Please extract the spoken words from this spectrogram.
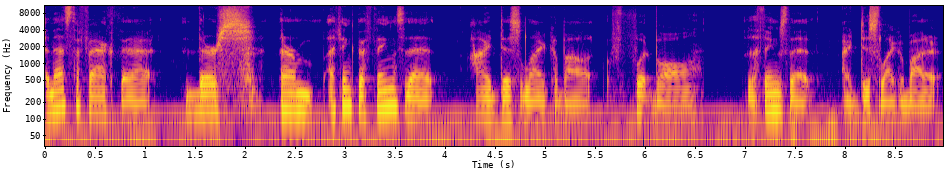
and that's the fact that there's there are, I think the things that I dislike about football, the things that I dislike about it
